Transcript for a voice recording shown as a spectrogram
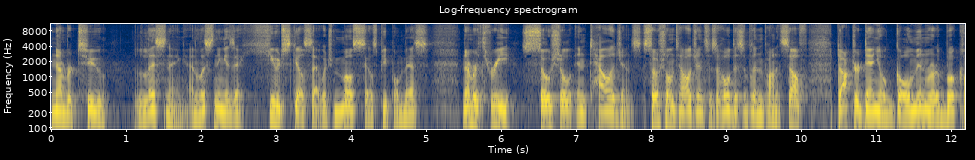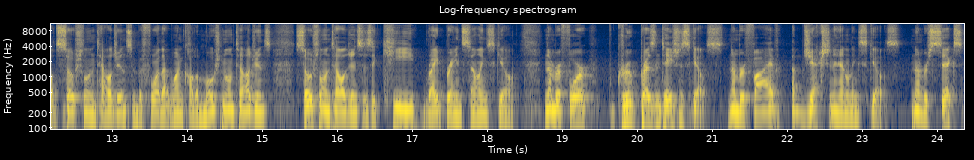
Number two, listening. And listening is a huge skill set which most salespeople miss. Number three, social intelligence. Social intelligence is a whole discipline upon itself. Dr. Daniel Goleman wrote a book called Social Intelligence, and before that, one called Emotional Intelligence. Social intelligence is a key right brain selling skill. Number four, group presentation skills. Number five, objection handling skills. Number six,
